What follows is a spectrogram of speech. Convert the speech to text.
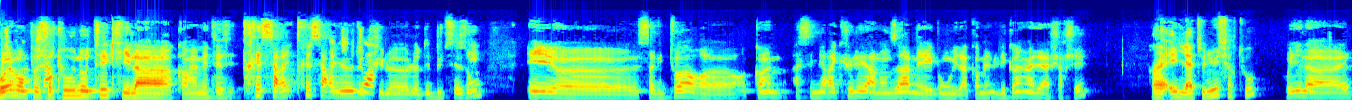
Ouais, mais on peut surtout noter qu'il a quand même été très, très sérieux depuis le, début de saison. Et sa victoire, quand même assez miraculée à Monza, mais bon, il, a quand même, il est quand même allé la chercher. Ouais, et il l'a tenu surtout? Oui, il, est allé,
